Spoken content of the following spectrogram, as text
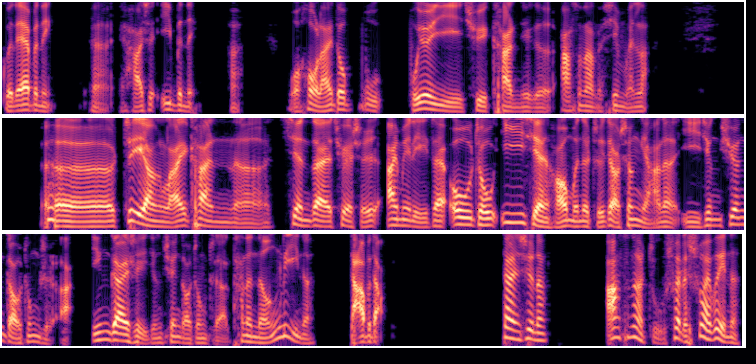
，Good evening 啊，还是 evening 啊，我后来都不不愿意去看这个阿森纳的新闻了。呃，这样来看呢，现在确实埃梅里在欧洲一线豪门的执教生涯呢，已经宣告终止了，应该是已经宣告终止了。他的能力呢，达不到。但是呢，阿森纳主帅的帅位呢，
